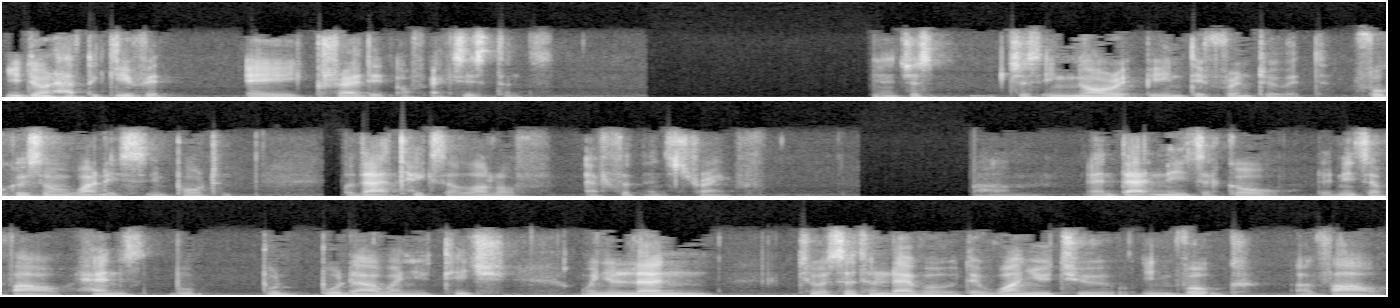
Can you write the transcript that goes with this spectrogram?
you don't have to give it a credit of existence. You know, just just ignore it, be indifferent to it. Focus on what is important. But that takes a lot of effort and strength. Um, and that needs a goal. That needs a vow. Hence, Buddha, when you teach, when you learn to a certain level, they want you to invoke a vow,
